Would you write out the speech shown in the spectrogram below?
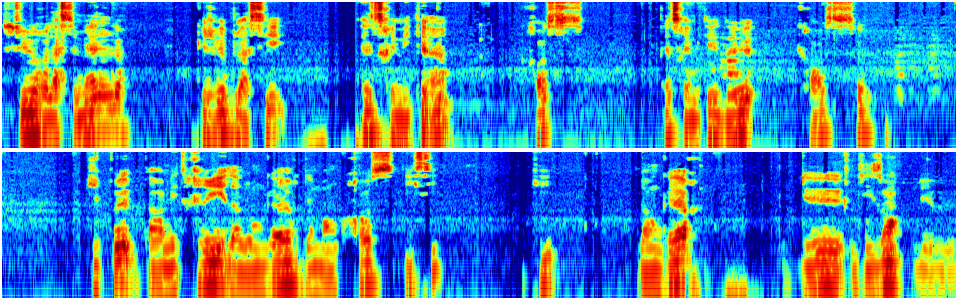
sur la semelle que je vais placer extrémité 1, cross, extrémité 2, cross. Je peux paramétrer la longueur de mon cross ici. Longueur de, disons, de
